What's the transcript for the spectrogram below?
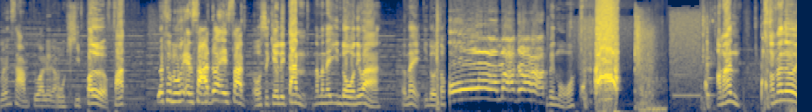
แม่งสามตัวเลยเหรอโอ้คีเปอร์ฟักแล้วสนุกเอนซาร์ด้วยไอสัตว์โอ้สเกลิตันนั่นมันในอินโดนี่หว่าเออไม่อินโดต้องโอ้ my god เป็นหมูอ้าเอามัน เอามาเลย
